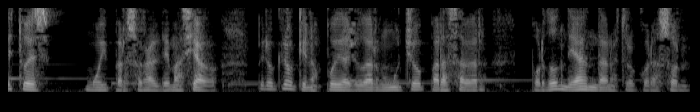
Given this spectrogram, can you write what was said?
Esto es muy personal, demasiado, pero creo que nos puede ayudar mucho para saber por dónde anda nuestro corazón,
